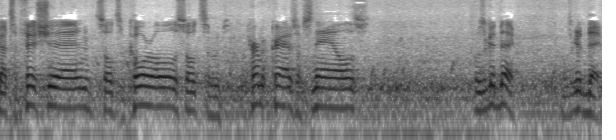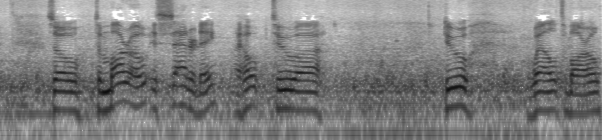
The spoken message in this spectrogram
got some fish in. Sold some corals. Sold some hermit crabs, some snails. It was a good day. A good day. So tomorrow is Saturday. I hope to uh, do well tomorrow.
